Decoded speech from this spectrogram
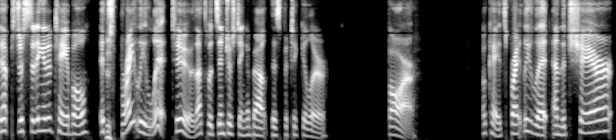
Yep, just sitting at a table. It's Just- brightly lit too. That's what's interesting about this particular bar. Okay, it's brightly lit, and the chair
